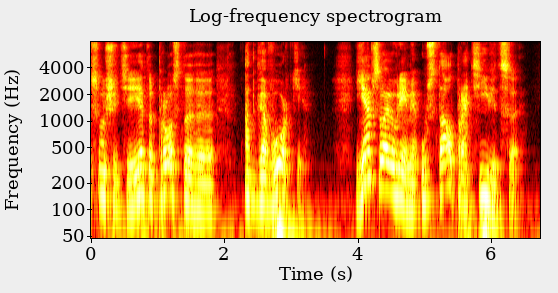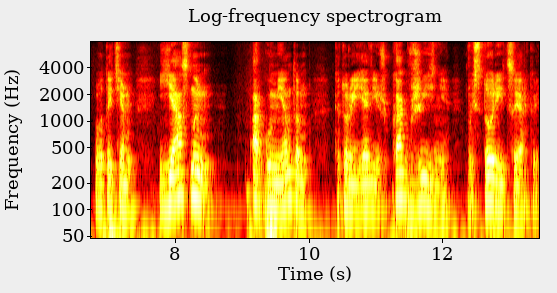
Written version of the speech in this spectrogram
Слушайте, это просто отговорки. Я в свое время устал противиться вот этим ясным аргументам, которые я вижу, как в жизни, в истории церкви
